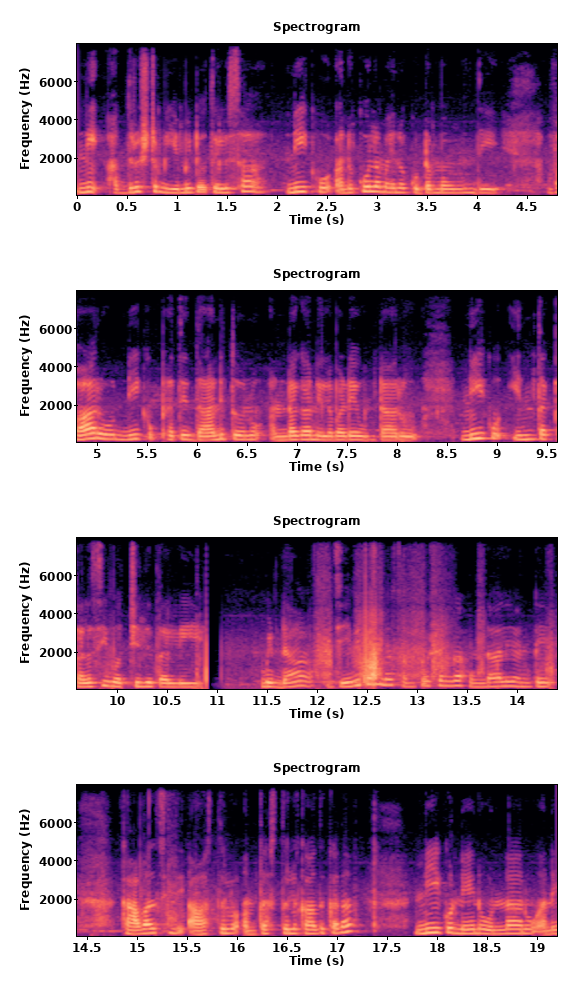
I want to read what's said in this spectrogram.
నీ అదృష్టం ఏమిటో తెలుసా? నీకు అనుకూలమైన కుటుంబం ఉంది. వారు నీకు ప్రతి దానితోనూ అండగా నిలబడే ఉంటారు. నీకు ఇంత కలిసి వచ్చింది తల్లి. బిడ్డ జీవితంలో సంతోషంగా ఉండాలి అంటే కావాల్సింది ఆస్తులు అంతస్తులు కాదు కదా? నీకు నేను ఉన్నాను అనే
